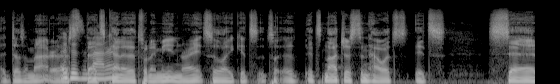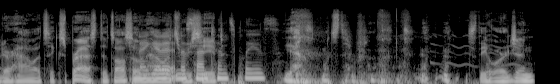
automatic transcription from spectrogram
It doesn't matter. That's, doesn't that's kind of that's what I mean, right? So like it's it's it's not just in how it's it's said or how it's expressed. It's also can i get how it it's in a received. sentence please Yeah. What's the It's the origin.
